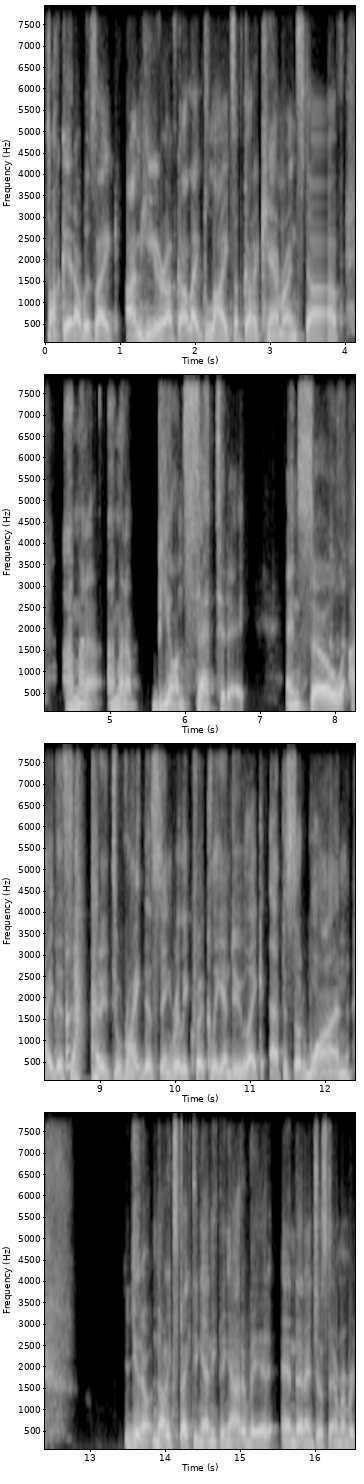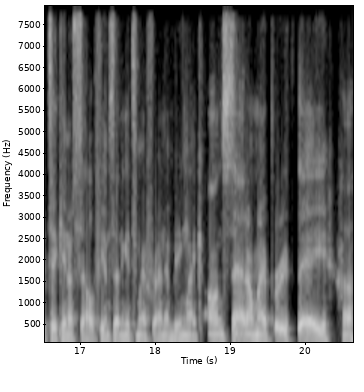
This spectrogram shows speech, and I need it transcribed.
fuck it. I was like, I'm here. I've got like lights. I've got a camera and stuff. I'm gonna I'm gonna be on set today. And so I decided to write this thing really quickly and do like episode one, you know, not expecting anything out of it. And then I just, I remember taking a selfie and sending it to my friend and being like, on set on my birthday. uh,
